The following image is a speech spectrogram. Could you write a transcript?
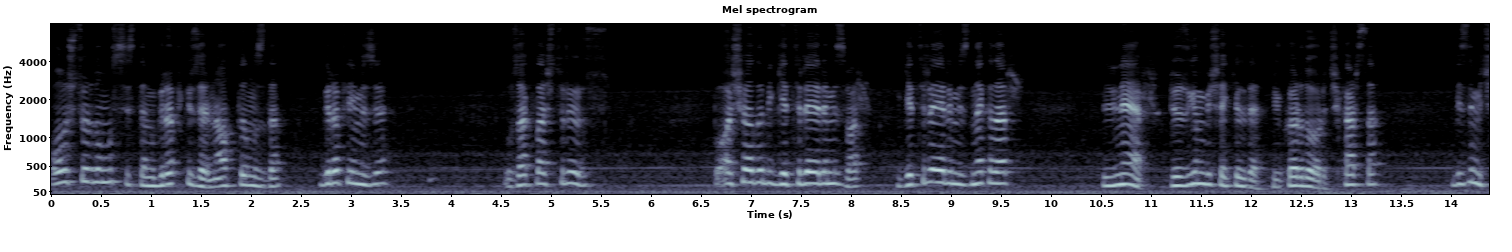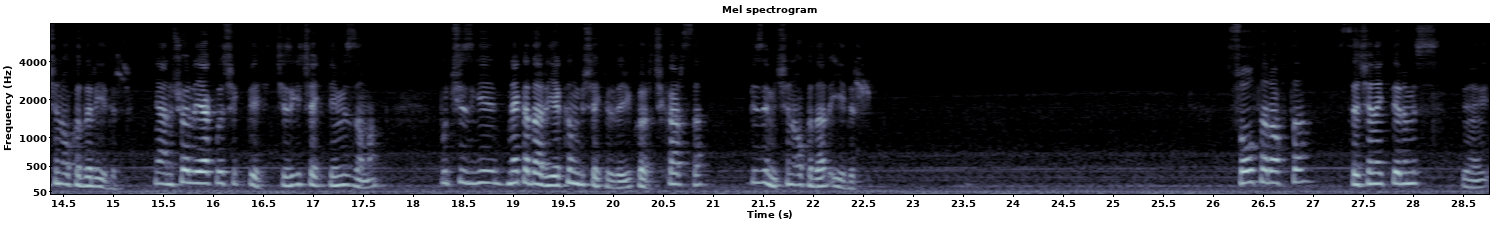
Oluşturduğumuz sistemi grafik üzerine attığımızda grafiğimizi uzaklaştırıyoruz. Bu aşağıda bir getiri eğrimiz var. Getiri eğrimiz ne kadar lineer, düzgün bir şekilde yukarı doğru çıkarsa bizim için o kadar iyidir. Yani şöyle yaklaşık bir çizgi çektiğimiz zaman bu çizgi ne kadar yakın bir şekilde yukarı çıkarsa bizim için o kadar iyidir. Sol tarafta seçeneklerimiz, e,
